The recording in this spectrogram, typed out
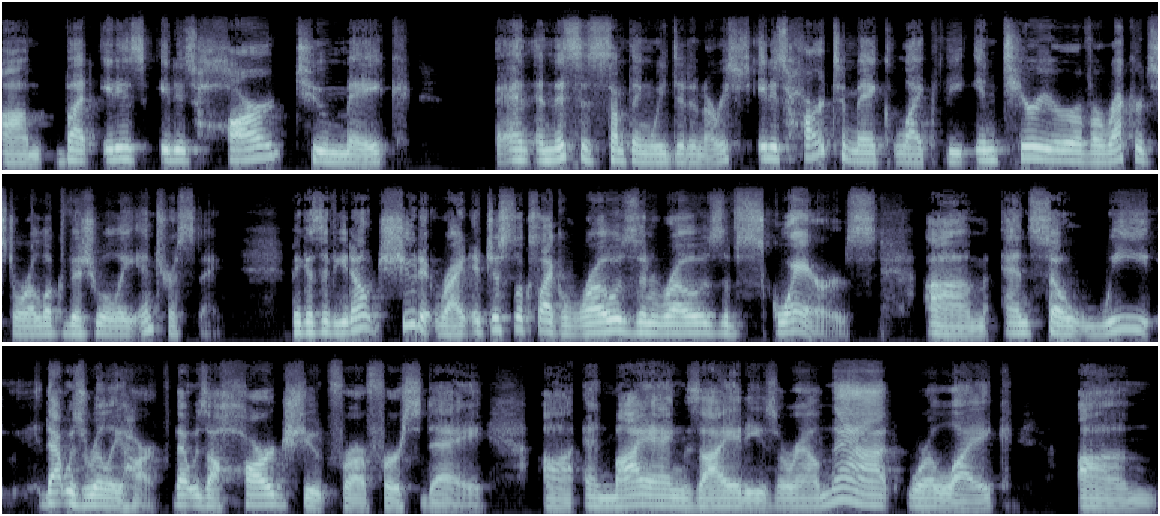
um, but it is it is hard to make and and this is something we did in our research it is hard to make like the interior of a record store look visually interesting. Because if you don't shoot it right it just looks like rows and rows of squares. Um, and so we that was really hard. That was a hard shoot for our first day uh, and my anxieties around that were like um,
